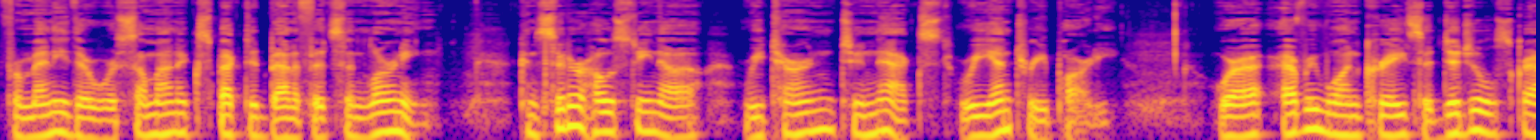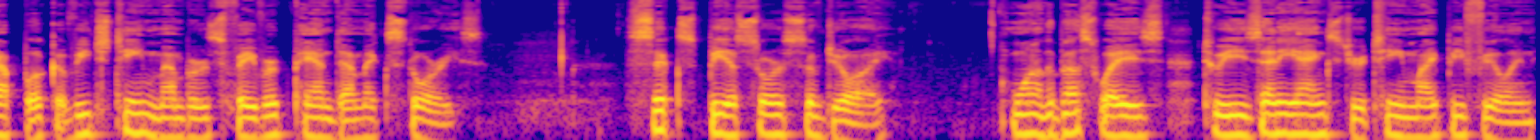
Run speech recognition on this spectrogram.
for many there were some unexpected benefits in learning. Consider hosting a Return to Next reentry party where everyone creates a digital scrapbook of each team member's favorite pandemic stories. 6. Be a source of joy. One of the best ways to ease any angst your team might be feeling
